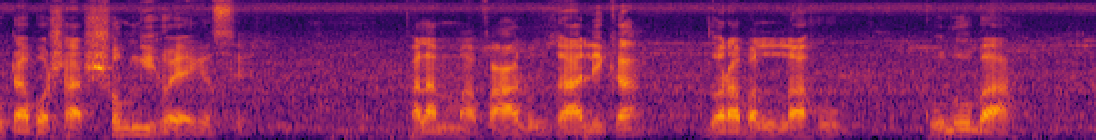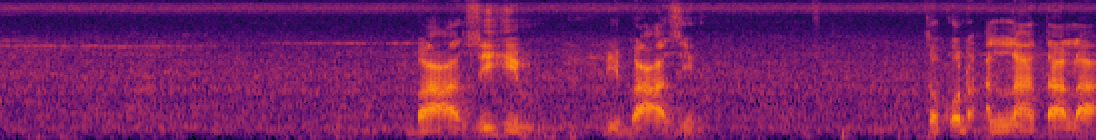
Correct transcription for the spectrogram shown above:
উঠা বসার সঙ্গী হয়ে গেছে। ফালাম্মা ফালু জালিকা দরাবাল্লাহু কুলুবা বা আজিহিম বি বা আজিম তখন আল্লাহ তালা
